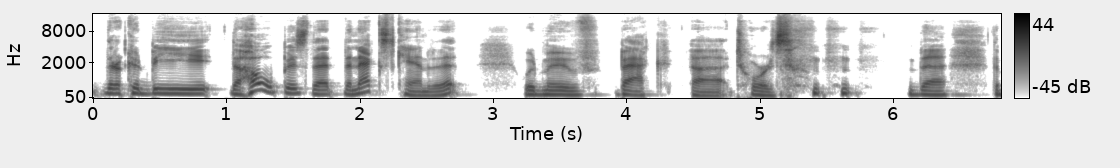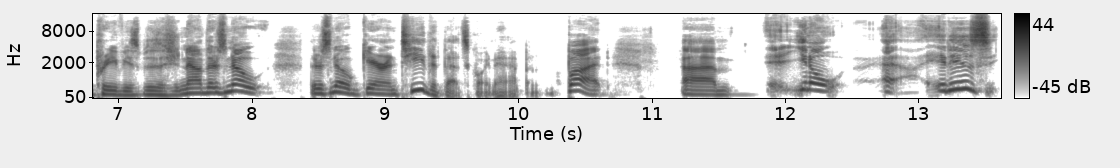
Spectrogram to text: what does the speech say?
there could be the hope is that the next candidate would move back uh, towards the the previous position. Now, there's no there's no guarantee that that's going to happen, but um, you know, it is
